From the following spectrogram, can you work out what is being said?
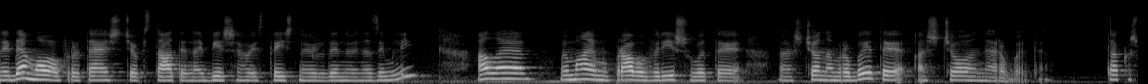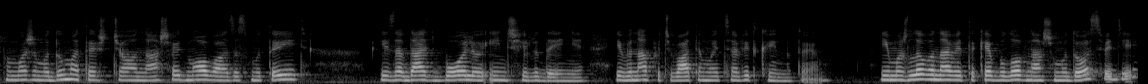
Не йде мова про те, щоб стати найбільш егоїстичною людиною на землі, але ми маємо право вирішувати, е, що нам робити, а що не робити. Також ми можемо думати, що наша відмова засмутить і завдасть болю іншій людині, і вона почуватиметься відкинутою. І, можливо, навіть таке було в нашому досвіді,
